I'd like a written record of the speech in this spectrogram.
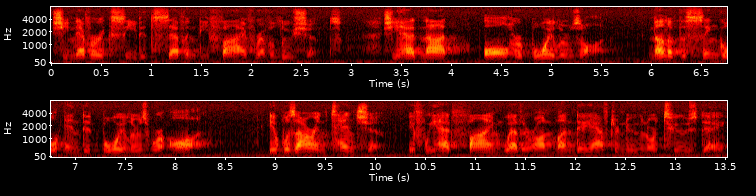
she never exceeded 75 revolutions. She had not all her boilers on. None of the single ended boilers were on. It was our intention, if we had fine weather on Monday afternoon or Tuesday,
